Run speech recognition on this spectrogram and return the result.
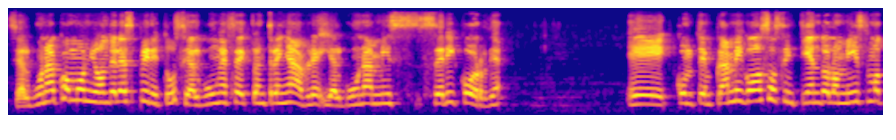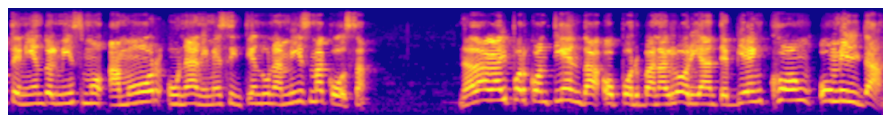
si alguna comunión del Espíritu, si algún efecto entrañable y alguna misericordia, eh, contemplar mi gozo sintiendo lo mismo, teniendo el mismo amor unánime, sintiendo una misma cosa. Nada hagáis por contienda o por vanagloria, antes bien con humildad.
